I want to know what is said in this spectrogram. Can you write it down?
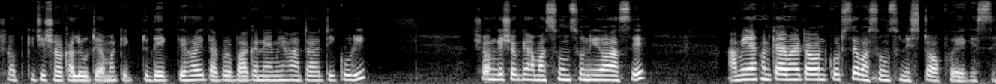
সব কিছু সকালে উঠে আমাকে একটু দেখতে হয়, তারপর বাগানে আমি হাঁটাহাঁটি করি। সঙ্গে সঙ্গে আমার সুনসুনিও আছে। আমি এখন ক্যামেরাটা অন করছি, আমার সুনসুনি স্টপ হয়ে গেছে।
